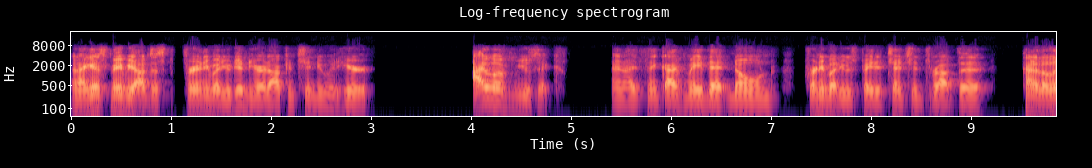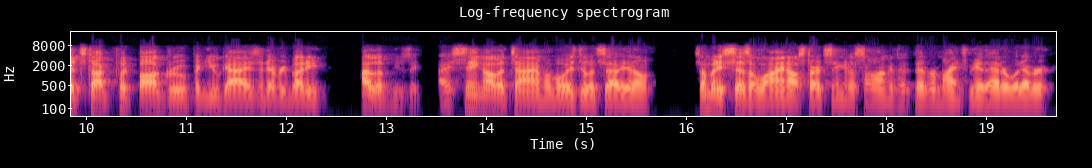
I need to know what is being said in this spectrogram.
and I guess maybe I'll just for anybody who didn't hear it, I'll continue it here. I love music, and I think I've made that known for anybody who's paid attention throughout the kind of the Let's Talk Football group and you guys and everybody. I love music. I sing all the time. I'm always doing so. You know, somebody says a line, I'll start singing a song that, that reminds me of that or whatever.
